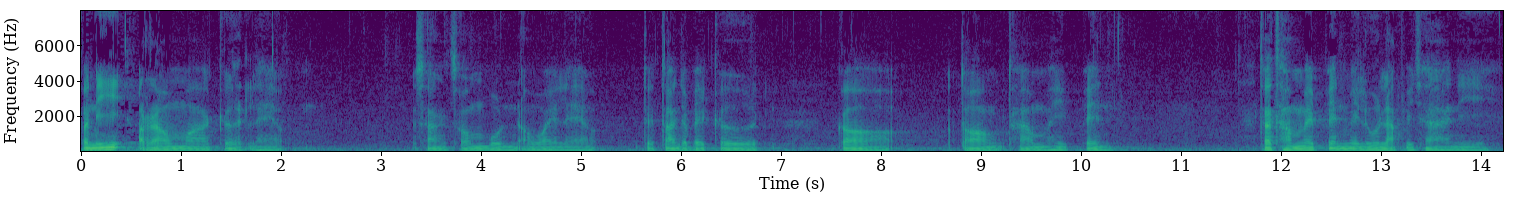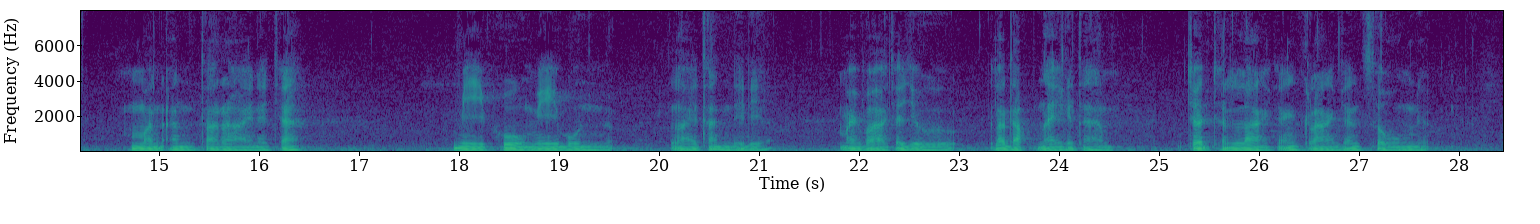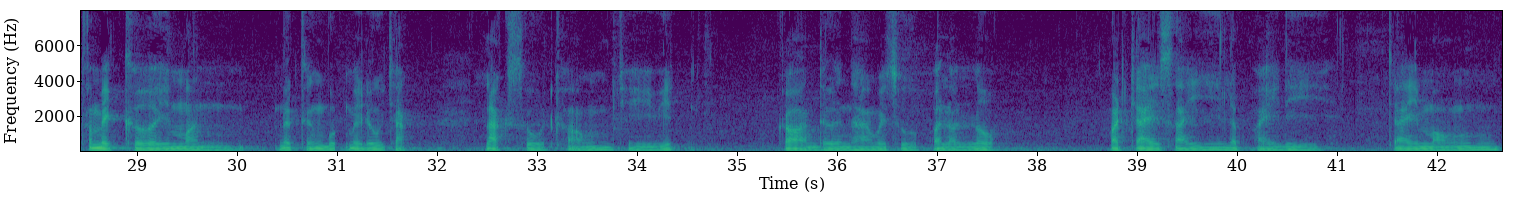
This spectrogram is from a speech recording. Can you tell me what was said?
ตอนนี้เรามาเกิดแล้ว สั่งสมบุญเอาไว้แล้ว แต่ตอนจะไปเกิด ก็ต้องทำให้เป็น ถ้าทำไม่เป็นไม่รู้หลักวิชานี้ มันอันตรายนะจ๊ะ มีผู้มีบุญหลายท่านทีเดียว ไม่ว่าจะอยู่ระดับไหนก็ตามจะชั้นล่างชั้นกลางชั้นสูงเนี่ย ถ้าไม่เคยมันนึกถึงบุตรไม่รู้จักหลักสูตรของชีวิต ก่อนเดินทางไปสู่ปรโลกวัดใจใสละไปดี ใจหมอง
